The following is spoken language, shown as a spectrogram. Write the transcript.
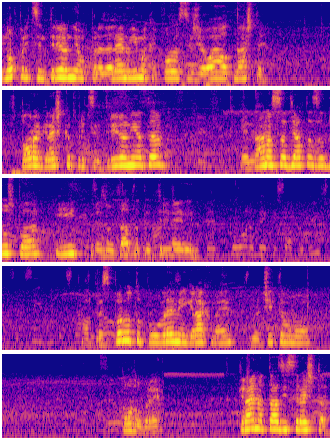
Но при центрирания определено има какво да се желая от нашите. Втора грешка при центриранията. Една на съдята за Дуспа и резултатът е 3 на 1. А през първото по време играхме значително по-добре. Край на тази среща.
